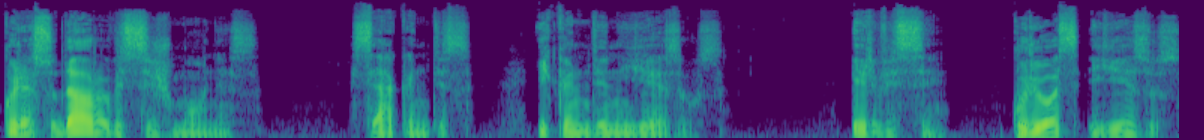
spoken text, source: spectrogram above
kurias sudaro visi žmonės, sekantis įkandin Jėzaus. Ir visi, kuriuos Jėzus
